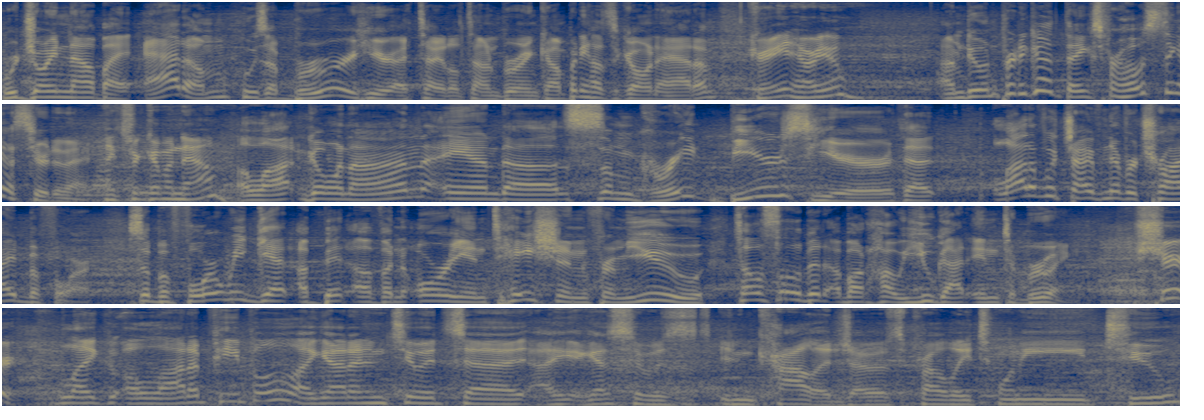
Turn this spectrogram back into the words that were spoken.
We're joined now by Adam, who's a brewer here at Titletown Brewing Company. How's it going, Adam? Great. How are you? I'm doing pretty good. Thanks for hosting us here tonight. Thanks for coming down. A lot going on and uh, some great beers here that a lot of which I've never tried before. So before we get a bit of an orientation from you, tell us a little bit about how you got into brewing. Sure. Like a lot of people, I got into it. Uh, I guess it was in college. I was probably 22.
